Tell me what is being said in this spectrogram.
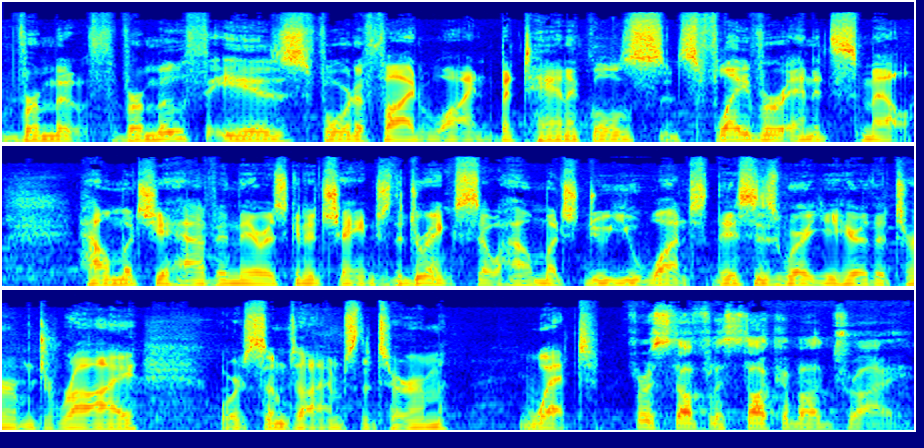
vermouth. Vermouth is fortified wine, botanicals, its flavor and its smell. How much you have in there is gonna change the drink, so how much do you want? This is where you hear the term dry, or sometimes the term wet. First off, let's talk about dry.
